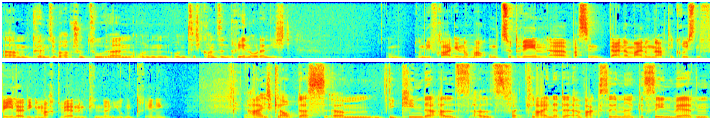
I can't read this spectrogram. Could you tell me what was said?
ähm, können sie überhaupt schon zuhören und, und sich konzentrieren oder nicht? Um, um die Frage nochmal umzudrehen, äh, was sind deiner Meinung nach die größten Fehler, die gemacht werden im Kinder- und Jugendtraining? Ja, ich glaube, dass ähm, die Kinder als, als verkleinerte Erwachsene gesehen werden,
